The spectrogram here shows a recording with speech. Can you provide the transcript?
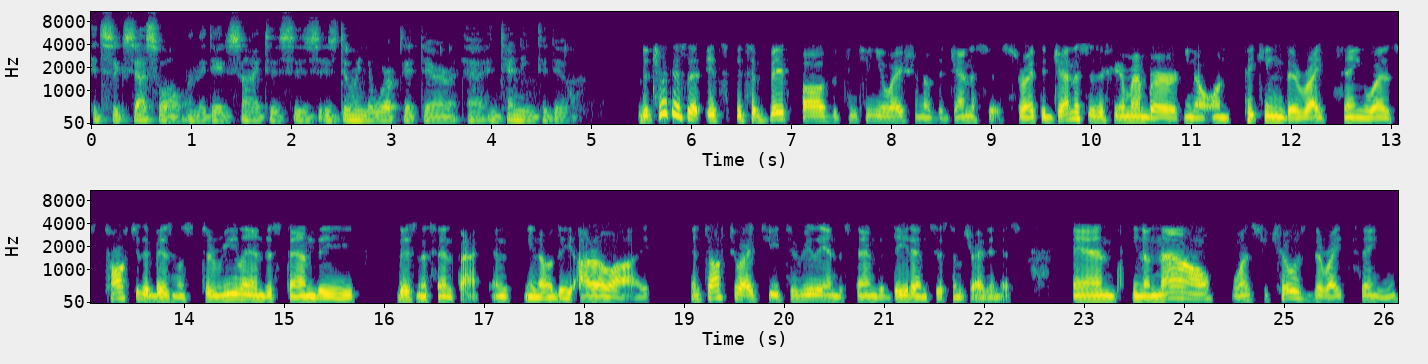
it's successful and the data scientist is, is doing the work that they're uh, intending to do? The truth is that it's it's a bit of a continuation of the genesis, right? The genesis, if you remember, you know, on picking the right thing was talk to the business to really understand the business impact and you know the ROI, and talk to IT to really understand the data and systems readiness. And you know now, once you chose the right thing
